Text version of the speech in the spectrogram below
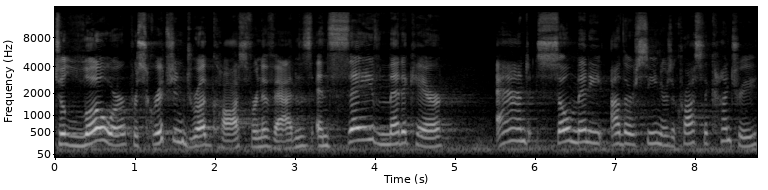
to lower prescription drug costs for Nevadans and save Medicare and so many other seniors across the country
